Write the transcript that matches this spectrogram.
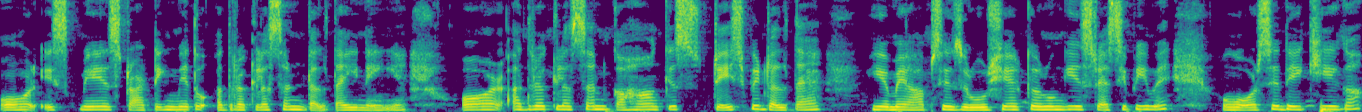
और इसमें स्टार्टिंग में तो अदरक लहसन डलता ही नहीं है। और अदरक लहसन कहाँ, किस स्टेज पे डलता है, ये मैं आपसे ज़रूर शेयर करूँगी इस रेसिपी में। और से देखिएगा,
